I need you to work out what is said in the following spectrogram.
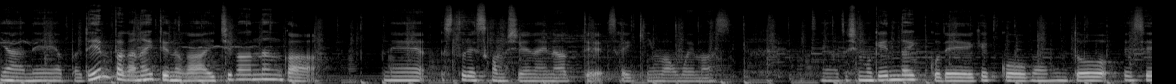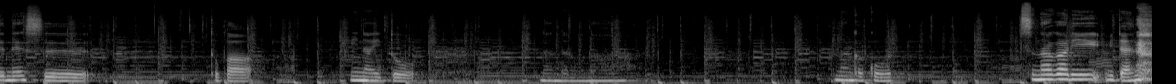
いやねやっぱ電波がないっていうのが一番なんかねストレスかもしれないなって最近は思います。ね、私も現代っ子で結構もう本当 SNS とか見ないとなんだろうな。なんかこうつながりみたいな。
